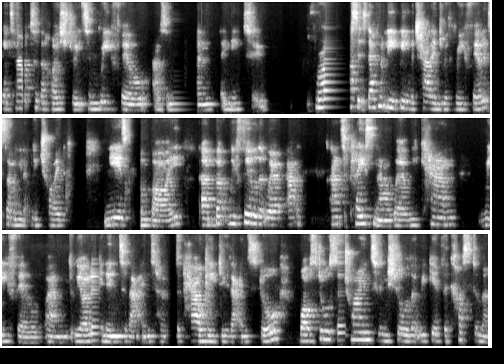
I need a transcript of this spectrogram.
get out to the high streets and refill as and when they need to. For us, it's definitely been a challenge with refill. It's something that we tried years gone by, um, but we feel that we're at, at a place now where we can refill and we are looking into that in terms of how we do that in store whilst also trying to ensure that we give the customer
